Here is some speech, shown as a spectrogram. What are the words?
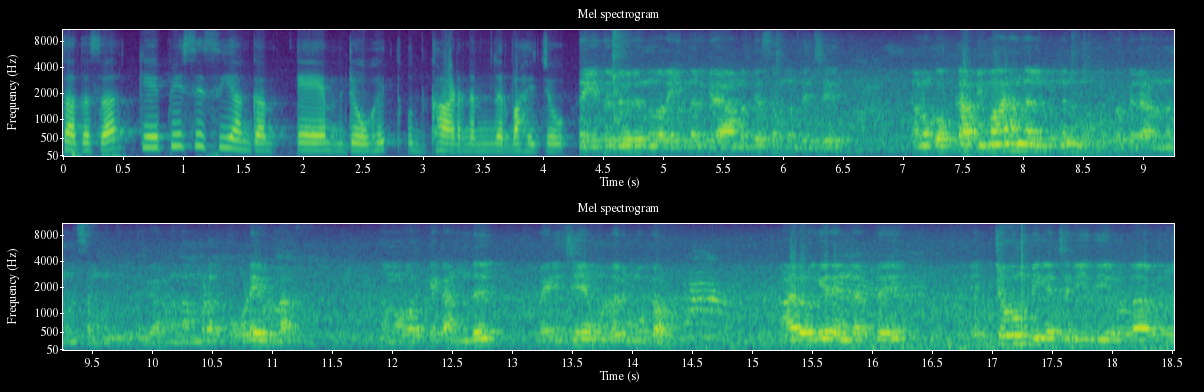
സദസ്സ് കെ പി സി സി അംഗം എ എം രോഹിത് ഉദ്ഘാടനം നിർവഹിച്ചു. എന്ന് പറയുന്ന ഒരു ഗ്രാമത്തെ സംബന്ധിച്ച് നമുക്കൊക്കെ അഭിമാനം നൽകുന്ന ഒരു മുഹൂർത്തത്തിലാണ് നമ്മൾ സംബന്ധിക്കുന്നത്. കാരണം നമ്മുടെ കൂടെയുള്ള നമ്മളൊക്കെ കണ്ട് പരിചയമുള്ള ഒരു മുഖം ആരോഗ്യ രംഗത്ത് ഏറ്റവും മികച്ച രീതിയിലുള്ള ഒരു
